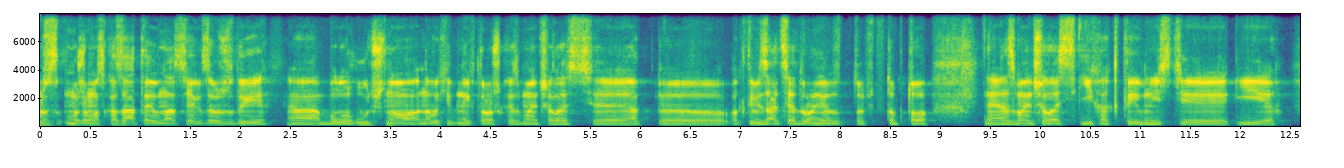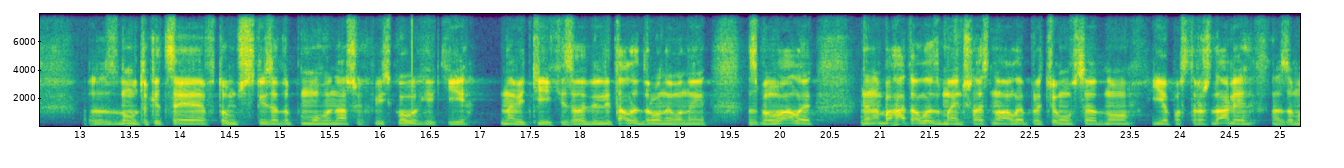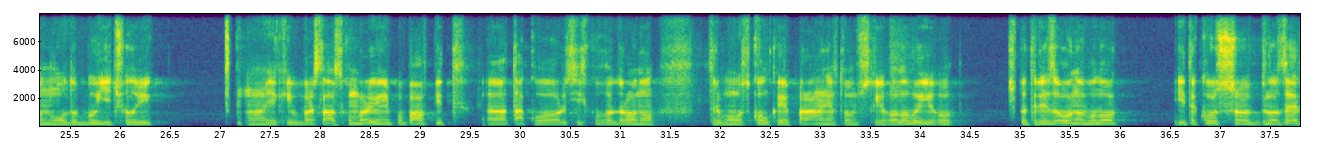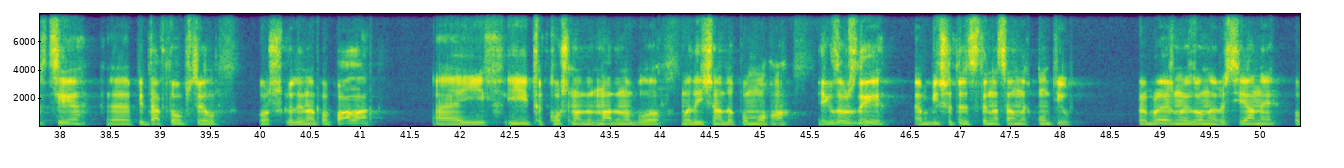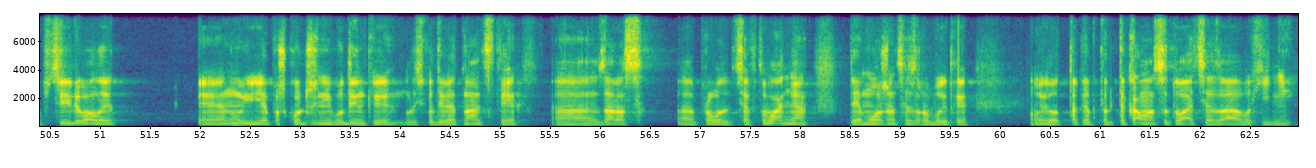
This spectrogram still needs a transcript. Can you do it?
Мож- Можемо сказати, у нас як завжди е, було гучно. На вихідних трошки зменшилась е, е, активізація дронів, тоб- тобто зменшилась їх активність і знову таки це в тому числі за допомогою наших військових, які навіть ті, які залітали дрони, вони збивали не набагато, але зменшилась. Ну але при цьому все одно є постраждалі за минулу добу. Є чоловік, який в Бориславському районі попав під е, атаку російського дрону, отримав осколки і поранення, в тому числі голови. Його шпиталізовано було. І також в Білозерці е, під артобстріл також людина попала. Е, Їх і також нада- надана була медична допомога. Як завжди, е, більше 30 населених пунктів прибережної зони росіяни обстрілювали. Е, Ну і є пошкоджені будинки близько 19. Е, Зараз е, проводиться актування, де можна це зробити. Ну і от така, така у нас ситуація за вихідні.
